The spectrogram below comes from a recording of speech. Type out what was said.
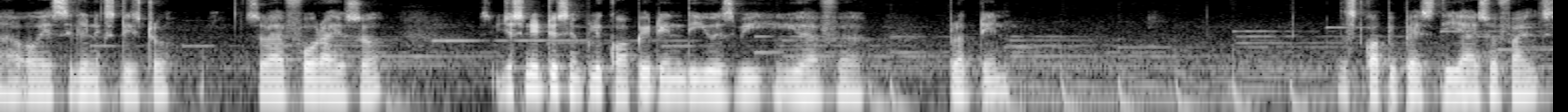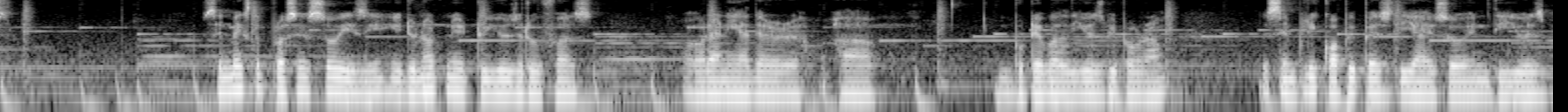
uh, os linux distro. So i have four iso so you just need to simply copy it in the usb you have uh, plugged in. Just copy paste the iso files so it makes the process so easy. You do not need to use rufus or any other uh, bootable usb program. Just simply copy paste the iso in the usb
